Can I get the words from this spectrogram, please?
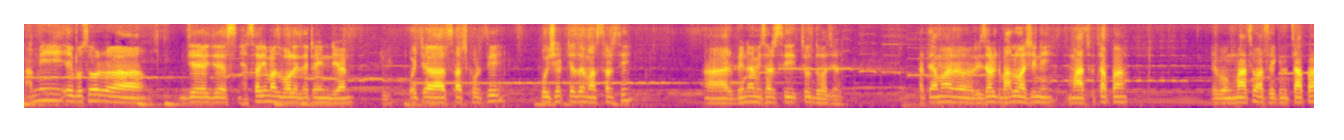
আমি এই বছর যে ওই যে হেসারি মাছ বলে যেটা ইন্ডিয়ান ওইটা চাষ করছি পঁয়ষট্টি হাজার মাছ ছাড়ছি আর বেনামি ছাড়ছি চোদ্দ হাজার। তাতে আমার রেজাল্ট ভালো আসেনি মাছও চাপা এবং মাছও আছে কিন্তু চাপা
